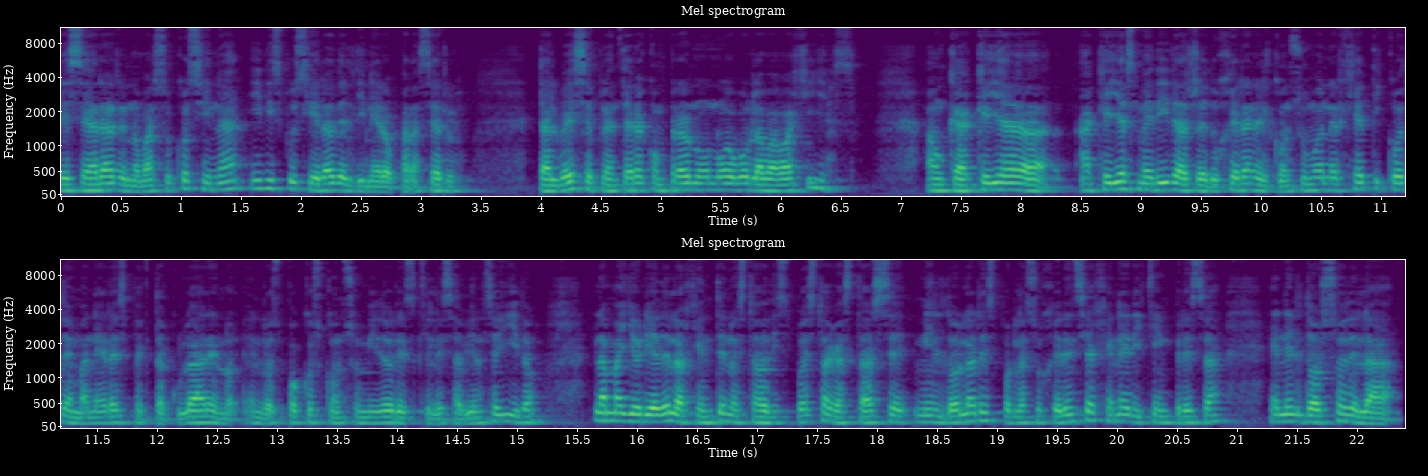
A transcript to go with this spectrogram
deseara renovar su cocina y dispusiera del dinero para hacerlo. Tal vez se planteara comprar un nuevo lavavajillas aunque aquellas medidas redujeran el consumo energético de manera espectacular en, los pocos consumidores que les habían seguido, la mayoría de la gente no estaba dispuesta a gastarse mil dólares por la sugerencia genérica impresa en el dorso de la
